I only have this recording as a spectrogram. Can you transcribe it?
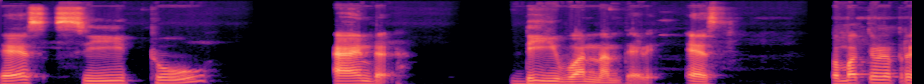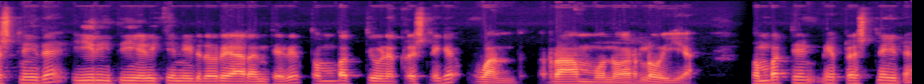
yes C two and D one ಅಂತೇಳಿ. ಎಸ್. ತೊಂಬತ್ತೇಳನೇ ಪ್ರಶ್ನೆ ಇದೆ. ಈ ರೀತಿ ಹೇಳಿಕೆ ನೀಡಿದವರು ಯಾರಂತೇಳಿ ತೊಂಬತ್ತೇಳನೇ ಪ್ರಶ್ನೆಗೆ ಒಂದು. ರಾಮ್ ಮನೋಹರ್ ಲೋಹಿಯಾ. ತೊಂಬತ್ತೆಂಟನೇ ಪ್ರಶ್ನೆ ಇದೆ.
